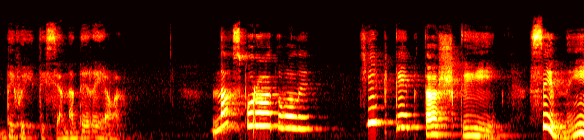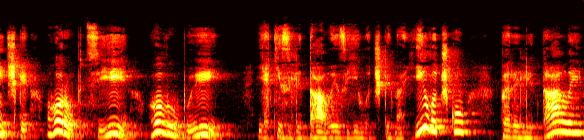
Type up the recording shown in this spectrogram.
дивитися на дерева. Нас порадували тільки пташки, синички, горобці, голуби, які злітали з гілочки на гілочку, перелітали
